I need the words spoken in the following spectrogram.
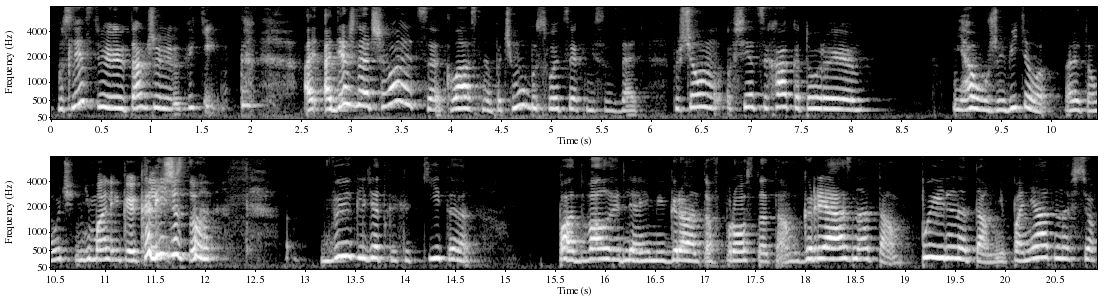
Впоследствии также какие... Одежда отшивается, классно, почему бы свой цех не создать? Причем все цеха, которые я уже видела, а это очень немаленькое количество, выглядят как какие-то подвалы для иммигрантов. Просто там грязно, там пыльно, там непонятно все.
